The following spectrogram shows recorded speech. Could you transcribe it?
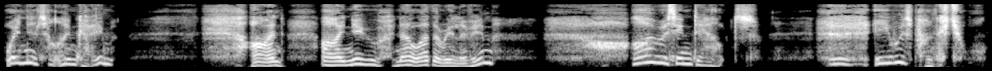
when the time came, and I knew no other ill of him, I was in doubts. He was punctual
